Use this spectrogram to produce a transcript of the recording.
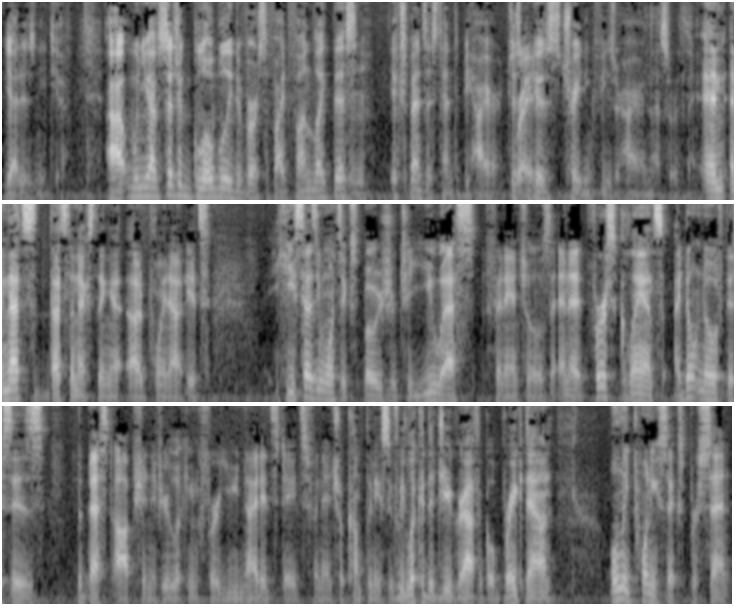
Yeah, it is an ETF. Uh, when you have such a globally diversified fund like this, expenses tend to be higher just Mm-hmm. Right. because trading fees are higher and that sort of thing. and and that's that's the next thing I'd point out. It's he says he wants exposure to U.S. financials, and at first glance, I don't know if this is the best option if you're looking for United States financial companies. If we look at the geographical breakdown, only 26 percent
